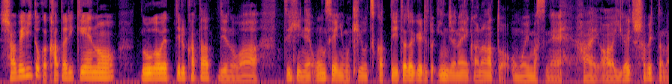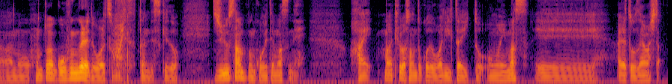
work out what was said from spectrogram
喋りとか語り系の動画をやってる方っていうのは、ぜひね、音声にも気を使っていただけるといいんじゃないかなとは思いますね。はい。あ、意外と喋ったな。あの、本当は5分ぐらいで終わるつもりだったんですけど、13分超えてますね。はい。まあ今日はそのところで終わりたいと思います。えー、ありがとうございました。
